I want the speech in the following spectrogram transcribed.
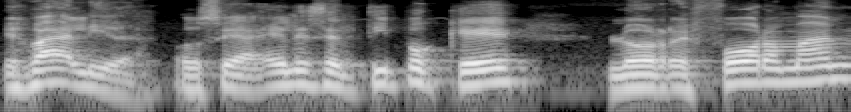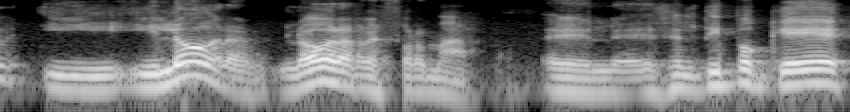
es, válida. O sea, él es el tipo que lo reforman y, y logran, logra reformar es el tipo que,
